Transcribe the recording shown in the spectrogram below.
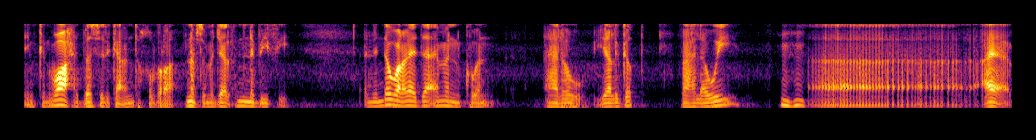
يمكن واحد بس اللي كان عنده خبرة في نفس المجال إحنا نبي فيه. اللي ندور عليه دائما نكون هل هو يلقط؟ فهلوي مهم. آه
